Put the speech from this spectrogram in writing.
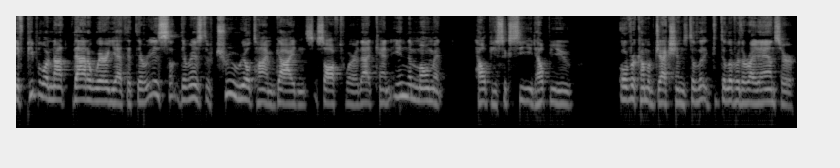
if people are not that aware yet that there is there is the true real-time guidance software that can in the moment help you succeed help you overcome objections del- deliver the right answer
